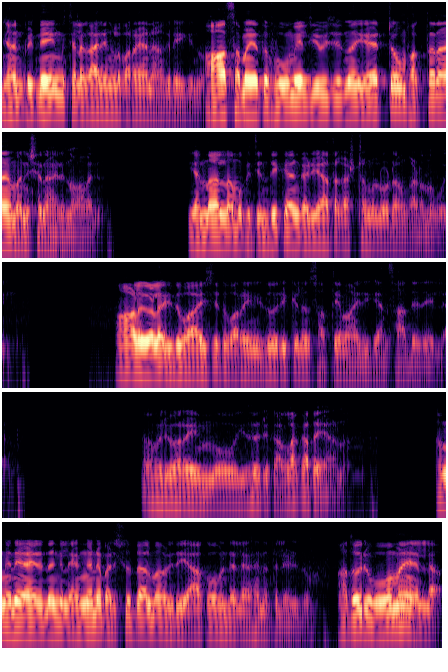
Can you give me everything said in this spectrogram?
ഞാൻ പിന്നെയും ചില കാര്യങ്ങൾ പറയാൻ ആഗ്രഹിക്കുന്നു. ആ സമയത്ത് ഭൂമിയിൽ ജീവിച്ചിരുന്ന ഏറ്റവും ഭക്തനായ മനുഷ്യനായിരുന്നു അവൻ. എന്നാൽ നമുക്ക് ചിന്തിക്കാൻ കഴിയാത്ത കഷ്ടങ്ങളിലൂടെ അവൻ കടന്നുപോയി. ആളുകൾ ഇത് വായിച്ചിട്ട് പറയും ഇതൊരിക്കലും സത്യമായിരിക്കാൻ സാധ്യതയില്ല. അവർ പറയും ഓ ഇതൊരു കള്ളക്കഥയാണ്. അങ്ങനെയായിരുന്നെങ്കിൽ എങ്ങനെ പരിശുദ്ധാത്മാവ് ഇത് യാക്കോവിന്റെ ലേഖനത്തിൽ എഴുതും? അതൊരു ഓമയല്ല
